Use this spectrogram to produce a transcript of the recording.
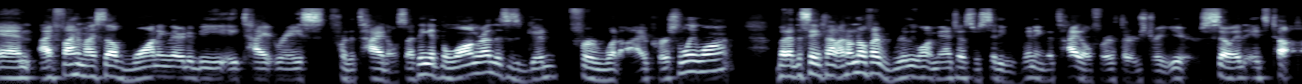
And I find myself wanting there to be a tight race for the title. So I think at the long run, this is good for what I personally want. But at the same time, I don't know if I really want Manchester City winning the title for a third straight year. So it, it's tough.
